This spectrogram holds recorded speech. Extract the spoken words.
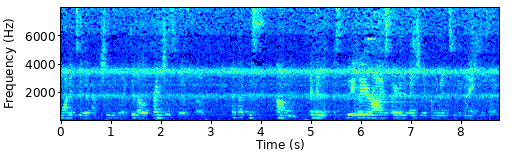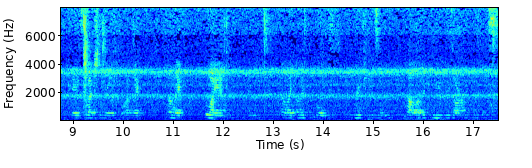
wanted to actually like develop friendships with. So I thought this, um, and then later on, I started eventually coming into Unite, and it's like, okay, this is actually really cool. I like, I like who I am, and I like other people's routines and how other communities are on campus.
